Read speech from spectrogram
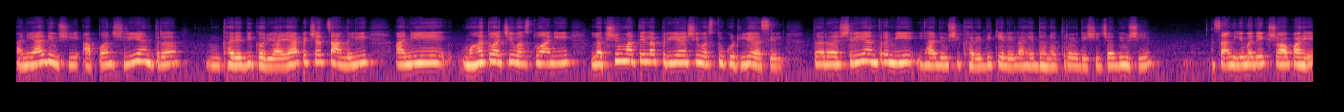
आणि या दिवशी आपण श्रीयंत्र खरेदी करूया. यापेक्षा चांगली आणि महत्त्वाची वस्तू आणि लक्ष्मीमातेला प्रिय अशी वस्तू कुठली असेल? तर श्रीयंत्र मी ह्या दिवशी खरेदी केलेलं आहे धनोत्रयोदशीच्या दिवशी. सांगलीमध्ये एक शॉप आहे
